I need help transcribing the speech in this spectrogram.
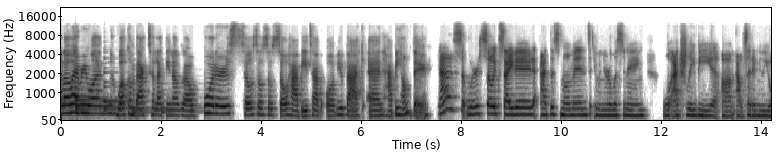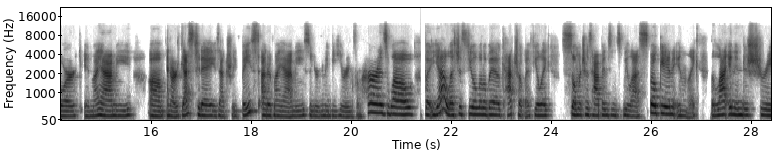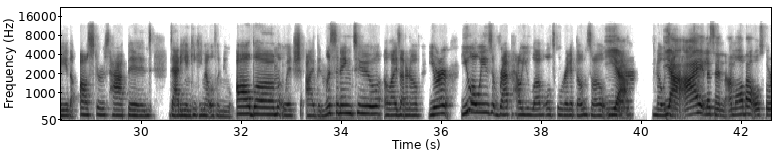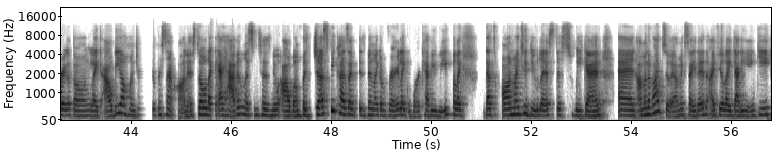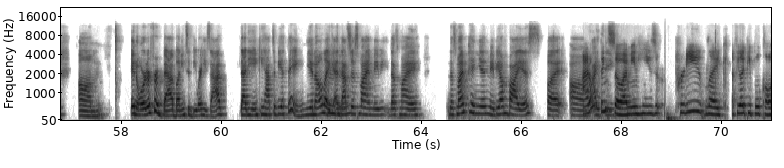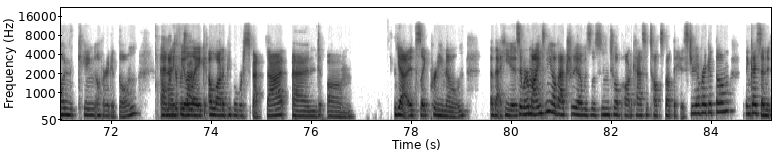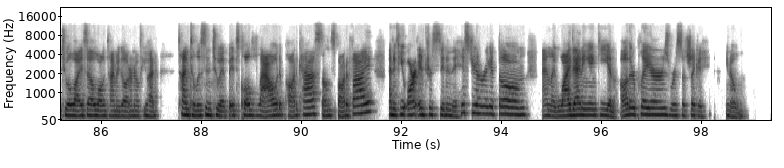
Hello, everyone. Welcome back to Latina Without Borders. So, so, so, so happy to have all of you back and happy hump day. Yes, we're so excited at this moment. When you're listening, will actually be um, outside of New York in Miami. Um, and our guest today is actually based out of Miami. So you're going to be hearing from her as well. But yeah, let's just do a little bit of catch up. I feel like so much has happened since we last spoken in like the Latin industry. The Oscars happened. Daddy Yankee came out with a new album, which I've been listening to. Eliza, I don't know if you're, you always rep how you love old school reggaeton. So yeah no yeah i listen i'm all about old school reggaeton like i'll be a hundred percent honest So, like i haven't listened to his new album but just because I've, it's been like a very like work heavy week but like that's on my to-do list this weekend and i'm gonna vibe to it i'm excited i feel like daddy yankee um in order for bad bunny to be where he's at daddy yankee had to be a thing you know like mm-hmm. and that's mm-hmm. just my maybe that's my that's my opinion maybe i'm biased but um, I don't I think, think, so. I mean, he's pretty like I feel like people call him the king of reggaeton, and 100%. I feel like a lot of people respect that. And um, yeah, it's like pretty known that he is. It reminds me of actually, I was listening to a podcast that talks about the history of reggaeton. I think I sent it to Eliza a long time ago. I don't know if you had time to listen to it, but it's called Loud Podcast on Spotify. And if you are interested in the history of reggaeton and like why Daddy Yankee and other players were such like a, you know,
